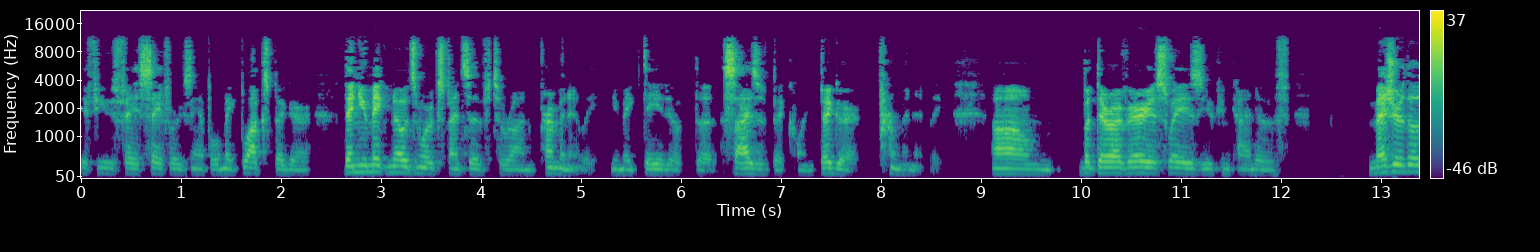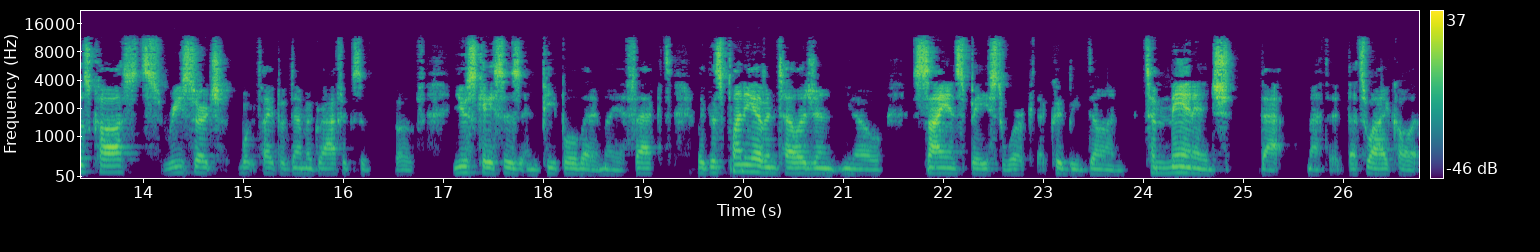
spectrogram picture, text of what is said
if you face, say, for example, make blocks bigger, then you make nodes more expensive to run permanently. You make data, the size of Bitcoin bigger permanently. Um, but there are various ways you can kind of measure those costs, research what type of demographics of of use cases and people that it may affect. Like there's plenty of intelligent, you know, science-based work that could be done to manage that method. That's why I call it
